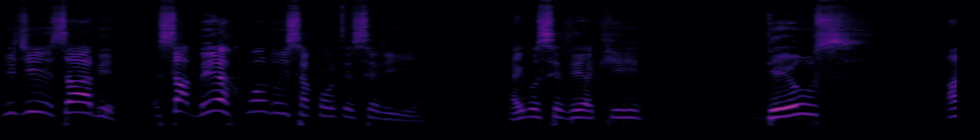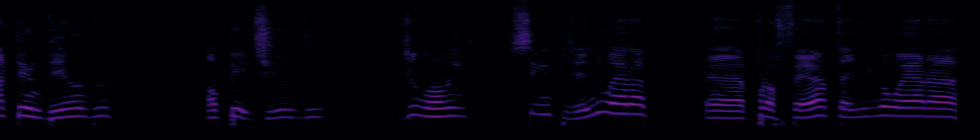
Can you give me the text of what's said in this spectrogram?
e de, sabe, saber quando isso aconteceria. Aí você vê aqui Deus atendendo ao pedido de um homem simples. Ele não era é, profeta, ele não era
